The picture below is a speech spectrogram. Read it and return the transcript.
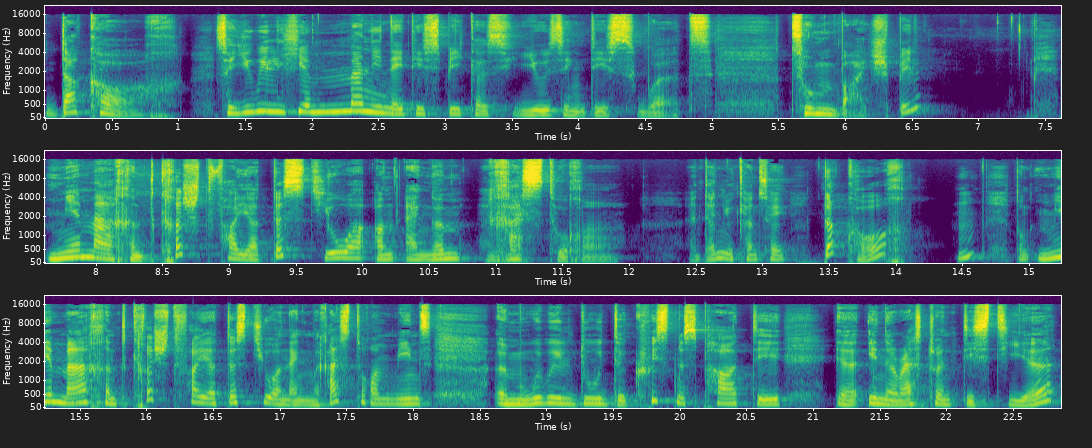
D'accord. So you will hear many native speakers using these words. Zum Beispiel, mir machen Christfeier des Joer an engem Restaurant and then you can say d'accord hm? donc mir machen christ feiert das you an engem restaurant means um, we will do the christmas party uh, in a restaurant this year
